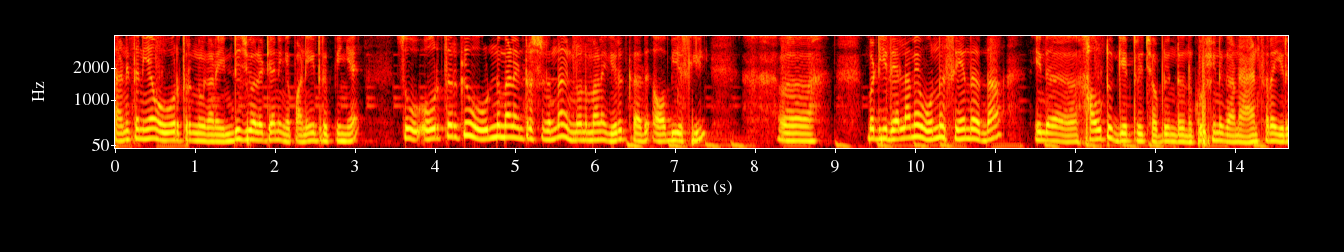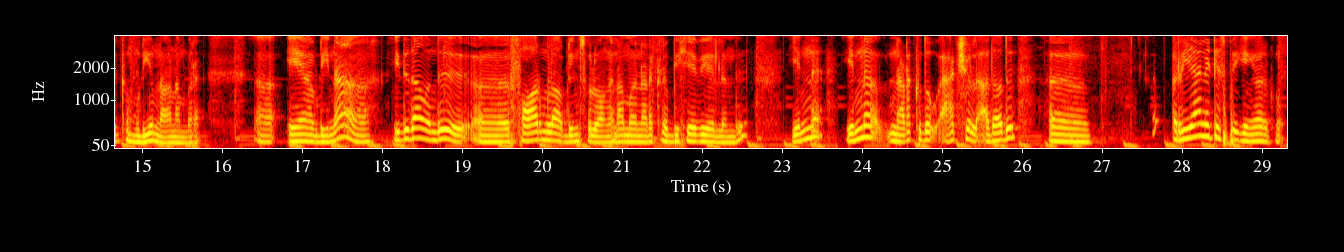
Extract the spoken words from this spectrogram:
தனித்தனியாக ஒவ்வொருத்தருங்களுக்கான இண்டிவிஜுவாலிட்டியாக நீங்கள் பண்ணிகிட்டு இருப்பீங்க. ஸோ ஒருத்தருக்கு ஒன்று மேலே இன்ட்ரெஸ்ட் இருந்தால் இன்னொன்று மேலே இருக்காது ஆப்வியஸ்லி பட் இது எல்லாமே ஒன்று சேர்ந்தது தான் இந்த ஹவு டு கெட் ரிச் அப்படின்ற இந்த கொஷினுக்கான ஆன்சராக இருக்க முடியும் நான் நம்புகிறேன் ஏன் அப்படின்னா இதுதான் வந்து ஃபார்முலா அப்படின்னு சொல்லுவாங்க. நம்ம நடக்கிற பிஹேவியர்லேருந்து என்ன என்ன நடக்குதோ ஆக்சுவல் அதாவது ரியாலிட்டி ஸ்பீக்கிங்காக இருக்கணும்.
